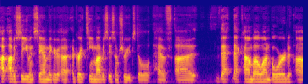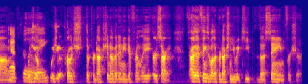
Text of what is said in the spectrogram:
obviously you and sam make a, a, great team obviously so i'm sure you'd still have uh, that that combo on board. Um, Absolutely. would you would you approach the production of it any differently? Or sorry are there things about the production you would keep the same for sure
